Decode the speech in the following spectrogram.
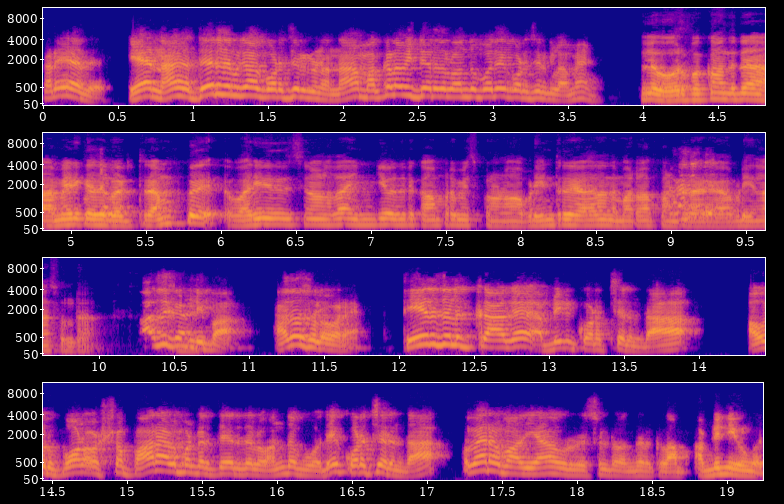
கிடையாது. ஏன்னா தேர்தலுக்காக குறைச்சிருக்கணும்னா மக்களவை தேர்தல் வந்த போதே குறைச்சிருக்கலாமே. இல்ல ஒரு பக்கம் வந்துட்டு அமெரிக்க அதிபர் ட்ரம்ப் வரி விதிச்சனாலதான் இங்கே வந்துட்டு காம்ப்ரமைஸ் பண்ணணும் அப்படின்றத அந்த மாதிரிலாம் பண்றாரு அப்படின்லாம் சொல்றேன் அது கண்டிப்பா. அதான் சொல்ல வரேன். தேர்தலுக்காக அப்படின்னு குறைச்சிருந்தா அவர் போன வருஷம் பாராளுமன்ற தேர்தல் வந்த போதே குறைச்சிருந்தா வேற மாதிரியான ஒரு ரிசல்ட் வந்திருக்கலாம் அப்படின்னு இவங்க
